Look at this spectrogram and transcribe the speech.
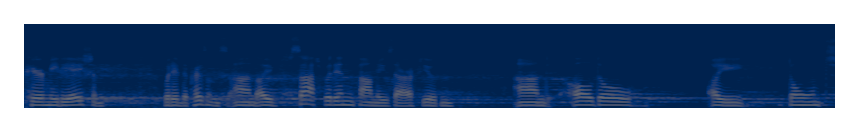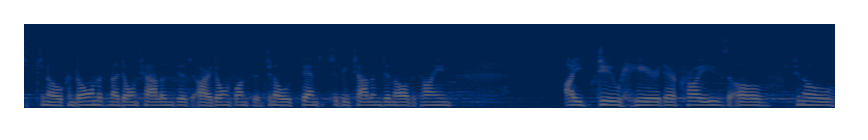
peer mediation within the prisons. And I've sat within families that are feuding, and although I don't, you know, condone it and I don't challenge it, or I don't want, it, you know, them to be challenging all the time. I do hear their cries of, you know,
